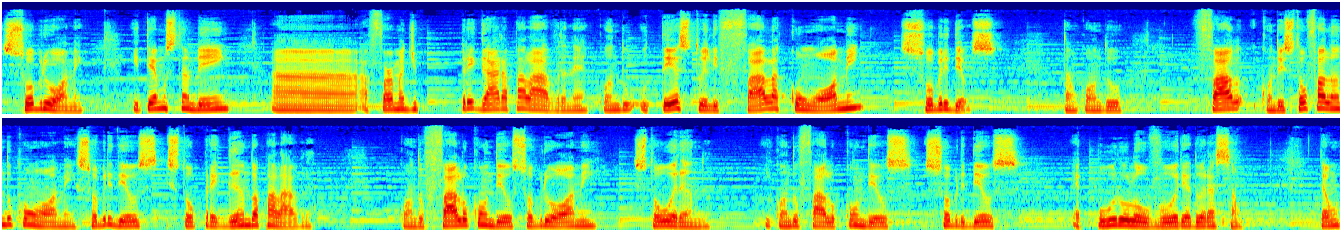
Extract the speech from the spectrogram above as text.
sobre o homem. E temos também a, a forma de pregar a palavra, né? quando o texto ele fala com o homem sobre Deus. Então, quando falo, quando estou falando com o homem sobre Deus, estou pregando a palavra. Quando falo com Deus sobre o homem, estou orando. E quando falo com Deus sobre Deus, é puro louvor e adoração. Então,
